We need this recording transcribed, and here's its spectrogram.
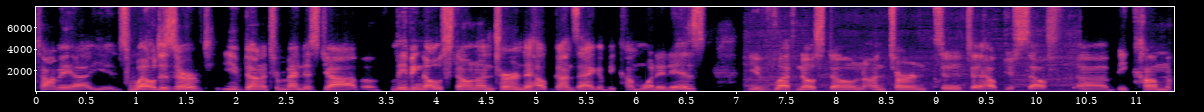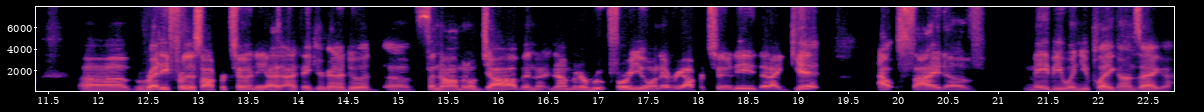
Tommy, uh, it's well deserved. You've done a tremendous job of leaving no stone unturned to help Gonzaga become what it is. You've left no stone unturned to, to help yourself uh, become uh, ready for this opportunity. I, I think you're going to do a, a, phenomenal job, and, and I'm going to root for you on every opportunity that I get outside of maybe when you play Gonzaga.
